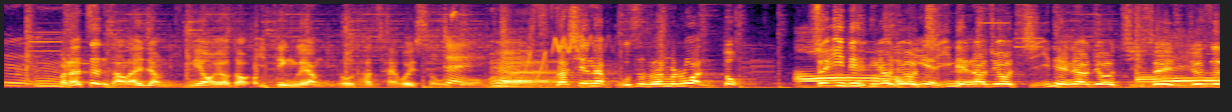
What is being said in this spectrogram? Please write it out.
嗯嗯，本来正常来讲，你尿要到一定量以后，它才会收缩对嘛。那现在不是在那边乱动。所以一点尿就要挤，一点尿就要挤，一点尿就要挤，所以你就是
